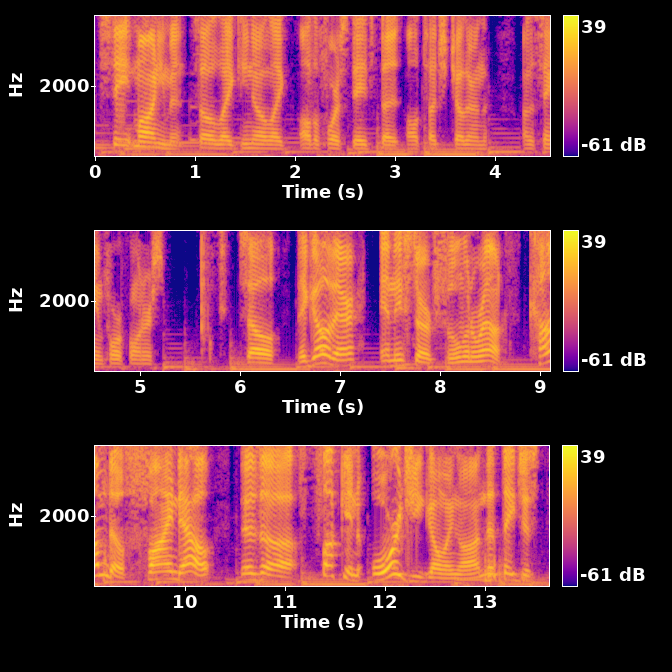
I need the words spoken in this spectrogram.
State Monument. So, like, you know, like all the four states that all touch each other on the, on the same four corners. So they go there and they start fooling around. Come to find out, there's a fucking orgy going on that they just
